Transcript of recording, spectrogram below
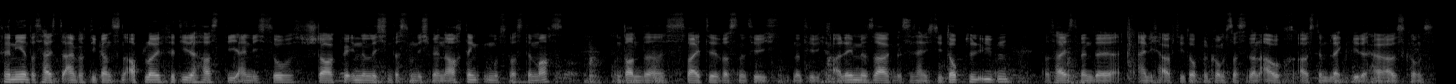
trainieren. Das heißt einfach die ganzen Abläufe, die du hast, die eigentlich so stark verinnerlichen, dass du nicht mehr nachdenken musst, was du machst. Und dann das Zweite, was natürlich, natürlich alle immer sagen, das ist eigentlich die Doppelüben. Das heißt, wenn du eigentlich auf die Doppel kommst, dass du dann auch aus dem Black wieder herauskommst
